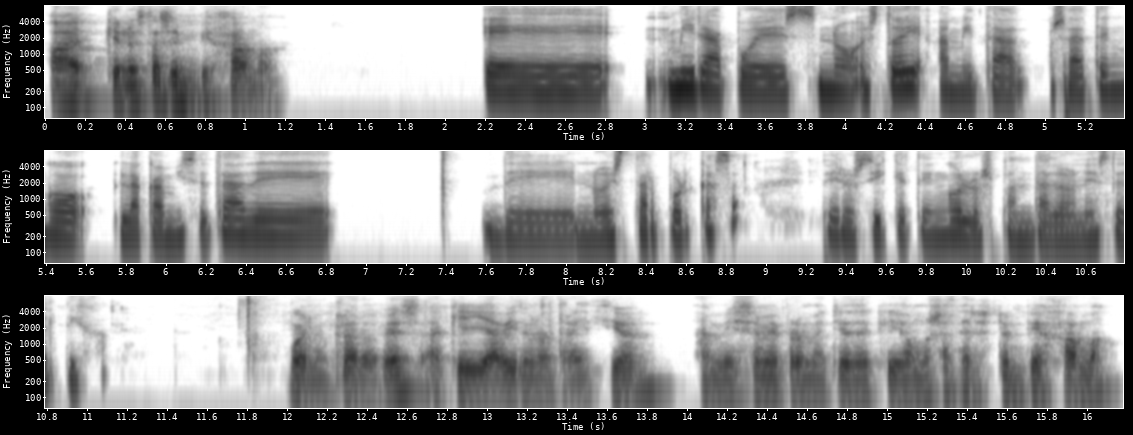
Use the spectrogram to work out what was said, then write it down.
Ah, que no estás en pijama. Eh, mira, pues no, estoy a mitad. O sea, tengo la camiseta de, de no estar por casa, pero sí que tengo los pantalones del pijama. Bueno, claro, ves, aquí ya ha habido una traición. A mí se me prometió de que íbamos a hacer esto en pijama.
